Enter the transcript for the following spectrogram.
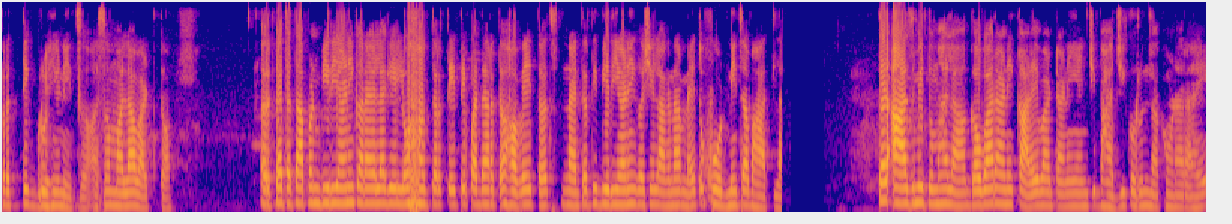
प्रत्येक गृहिणीचं असं मला वाटतं. अर्थात आता आपण बिर्याणी करायला गेलो तर ते ते पदार्थ हवेतच नाहीतर ती बिर्याणी कशी लागणार नाही तो फोडणीचा भात लाग तर आज मी तुम्हाला गवार आणि काळे वाटाणे यांची भाजी करून दाखवणार आहे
